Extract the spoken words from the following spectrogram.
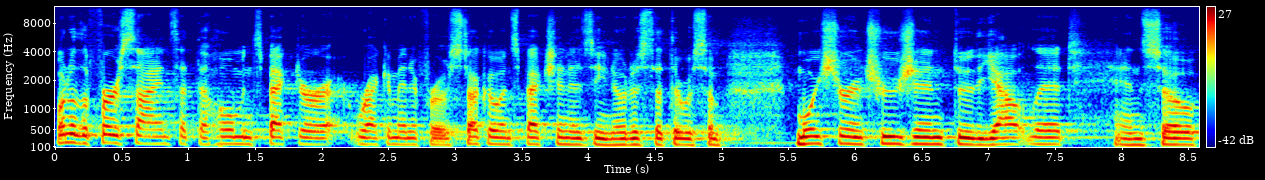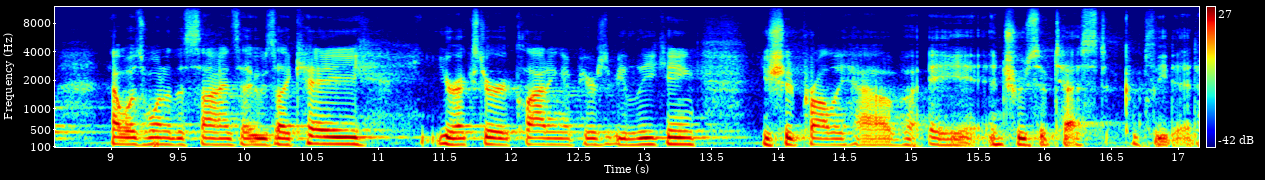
One of the first signs that the home inspector recommended for a stucco inspection is he noticed that there was some moisture intrusion through the outlet. And so that was one of the signs that he was like, hey, your exterior cladding appears to be leaking. You should probably have a intrusive test completed.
